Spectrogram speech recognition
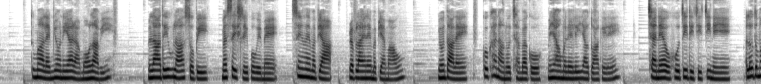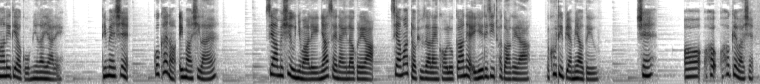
သူမလည်းမျှော်နေရတာမောလာပြီ။မလာသေးဘူးလားဆိုပြီး message လေးပို့ပေမဲ့ဆင်းလည်းမပြ reply လည်းမပြန်ပါဘူး။ယွန်းတာလည်းကိုခန့်တော်တို့ခြံဘက်ကိုမယောင်မလဲလေးရောက်သွားခဲ့တယ်။ခြံထဲကိုဟိုကြည့်ဒီကြည့်ကြည့်နေရင်အလုသမားလေးတယောက်ကိုမြင်လိုက်ရတယ်။ဒီမဲ့ရှင်ကိုခန့်တော်အိမ်မှာရှိလား။ဆရာမရှိဘူးညီမလေးည10နာရီလောက်ကလေးကဆရာမတော်ဖြူစားလိုင်းခေါ်လို့ကားနဲ့အရေးတကြီးထွက်သွားခဲ့တာအခုထိပြန်မရောက်သေးဘူး။ရှင်။အော်ဟုတ်ဟုတ်ကဲ့ပါရှင်။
